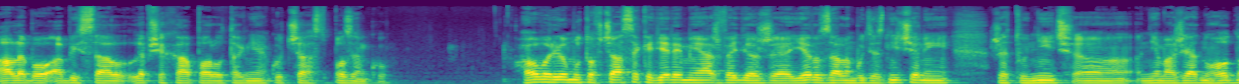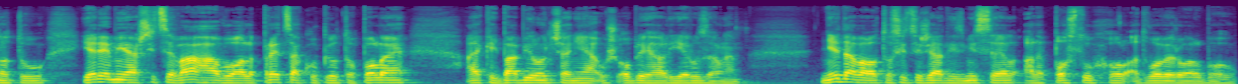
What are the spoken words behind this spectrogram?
alebo aby sa lepšie chápalo tak nejakú časť pozemku. Hovoril mu to v čase, keď Jeremiáš vedel, že Jeruzalém bude zničený, že tu nič e, nemá žiadnu hodnotu. Jeremiáš síce váhavo, ale predsa kúpil to pole, aj keď Babylončania už obliehali Jeruzalém. Nedávalo to síce žiadny zmysel, ale poslúchol a dôveroval Bohu.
